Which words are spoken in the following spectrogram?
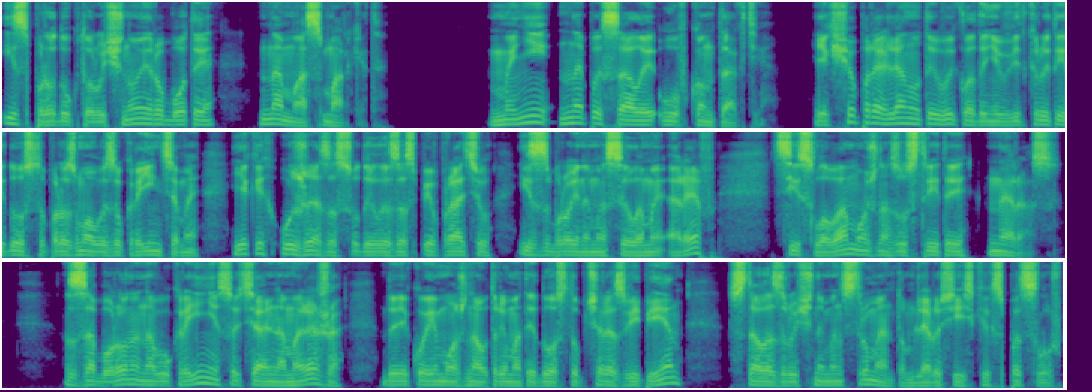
із продукту ручної роботи на мас-маркет. Мені написали у ВКонтакті. Якщо переглянути викладені в відкритий доступ розмови з українцями, яких уже засудили за співпрацю із Збройними силами РФ, ці слова можна зустріти не раз. Заборонена в Україні соціальна мережа, до якої можна отримати доступ через VPN, стала зручним інструментом для російських спецслужб.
